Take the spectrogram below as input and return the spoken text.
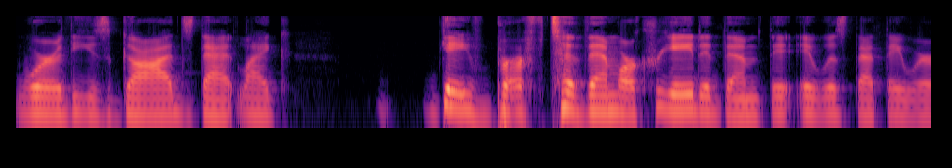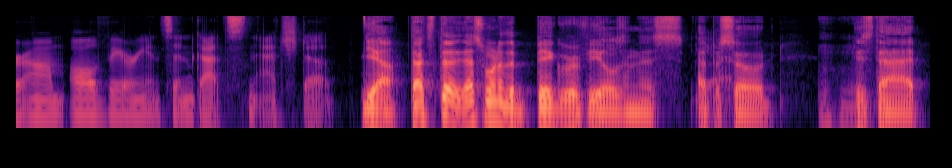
were these gods that like gave birth to them or created them it was that they were um all variants and got snatched up Yeah, that's the that's one of the big reveals in this episode is that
